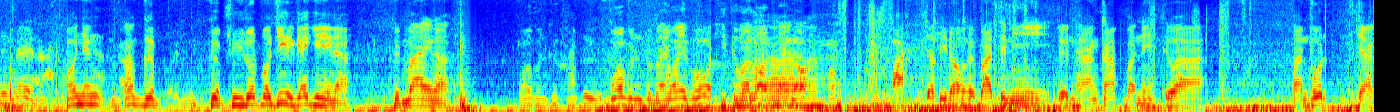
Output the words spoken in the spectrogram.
นึงได้น่ะเขายังเอาเกือบเกือบชุยรถบ่จี้แกกินนี่นะขึ้นมาเองนะเพราะมันคือขับดื้อบ่เป็นไปไว้เพราะคิดว่ารอดไปเนาะไปจากพี่น้องไอ้บาทที่นี่เดินทางกลับบัดนี้ถือว่าผ่านพ้นจาก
